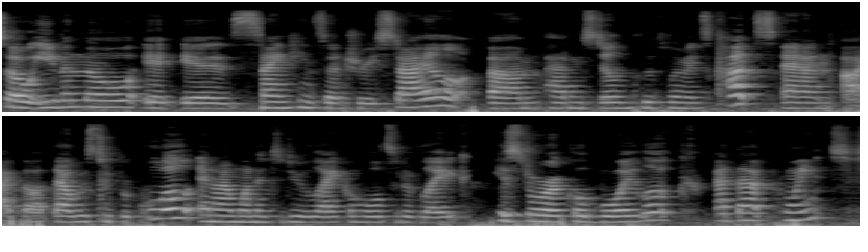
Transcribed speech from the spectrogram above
So even though it is 19th century style, um, the pattern still includes women's cuts and I thought that was super cool and I wanted to do like a whole sort of like historical boy look at that point.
